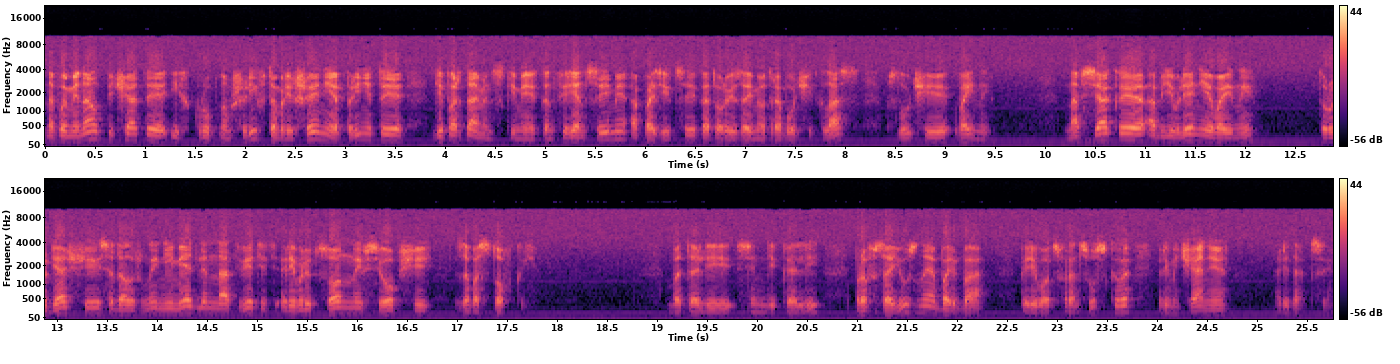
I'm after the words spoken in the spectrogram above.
напоминал, печатая их крупным шрифтом, решения, принятые департаментскими конференциями оппозиции, которые займет рабочий класс в случае войны. На всякое объявление войны трудящиеся должны немедленно ответить революционной всеобщей забастовкой. Батали синдикали «Профсоюзная борьба», перевод с французского, примечание редакции.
